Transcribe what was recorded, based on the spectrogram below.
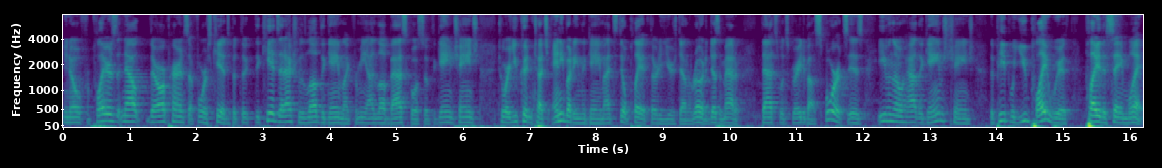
You know, for players that now there are parents that force kids, but the, the kids that actually love the game, like for me, I love basketball. So if the game changed to where you couldn't touch anybody in the game, I'd still play it 30 years down the road. It doesn't matter. That's what's great about sports is even though how the games change, the people you play with play the same way,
